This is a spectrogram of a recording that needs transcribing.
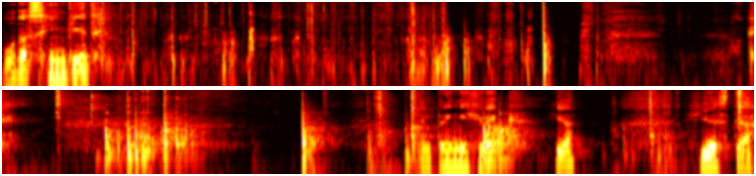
wo das hingeht. Okay. Den bringe ich weg. Hier. Hier ist der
